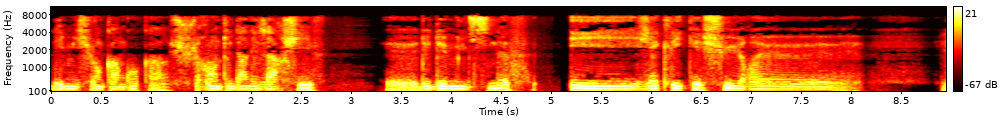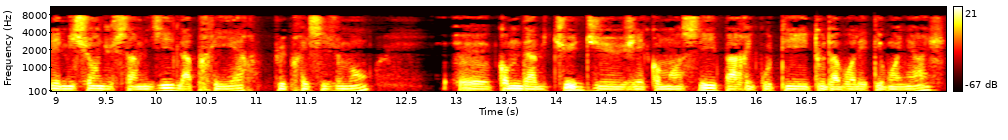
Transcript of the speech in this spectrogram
l'émission Kangoka. Je suis rentré dans les archives euh, de 2019 et j'ai cliqué sur euh, l'émission du samedi, la prière plus précisément. Euh, comme d'habitude, j'ai commencé par écouter tout d'abord les témoignages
